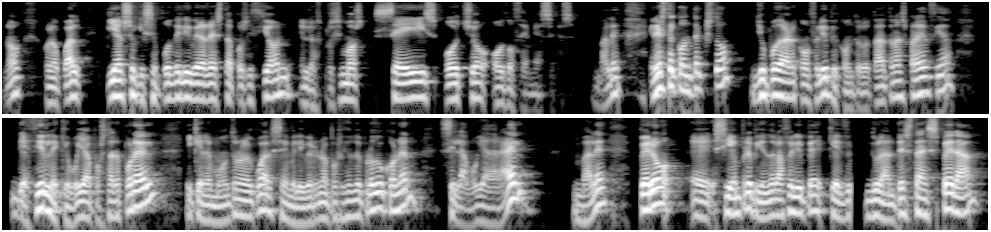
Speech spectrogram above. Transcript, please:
¿no? Con lo cual pienso que se puede liberar esta posición en los próximos 6, 8 o 12 meses, ¿vale? En este contexto yo puedo hablar con Felipe con total transparencia, decirle que voy a apostar por él y que en el momento en el cual se me libere una posición de product owner, se la voy a dar a él. ¿vale? Pero eh, siempre pidiéndole a Felipe que durante esta espera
